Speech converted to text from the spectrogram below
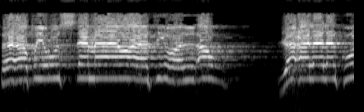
فاطر السماوات والأرض جعل لكم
